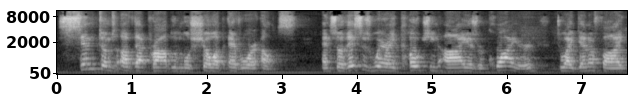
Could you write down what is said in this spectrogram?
symptoms of that problem will show up everywhere else. And so, this is where a coaching eye is required to identify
